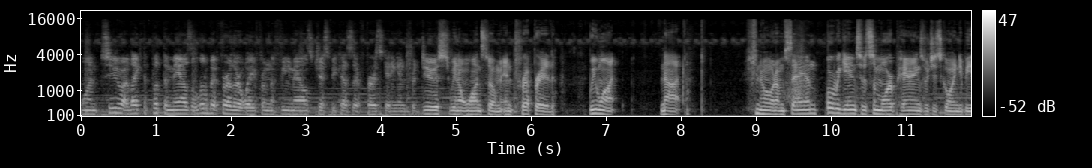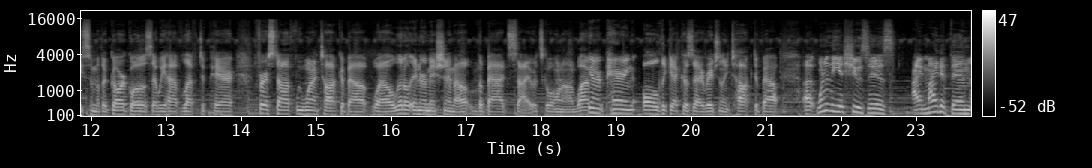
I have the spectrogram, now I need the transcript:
one, two. I'd like to put the males a little bit further away from the females just because they're first getting introduced. We don't want some intrepid, we want not you know what I'm saying? Before we get into some more pairings, which is going to be some of the gargoyles that we have left to pair, first off, we want to talk about, well, a little intermission about the bad side, what's going on. Why we aren't pairing all the geckos I originally talked about. Uh, one of the issues is I might have been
